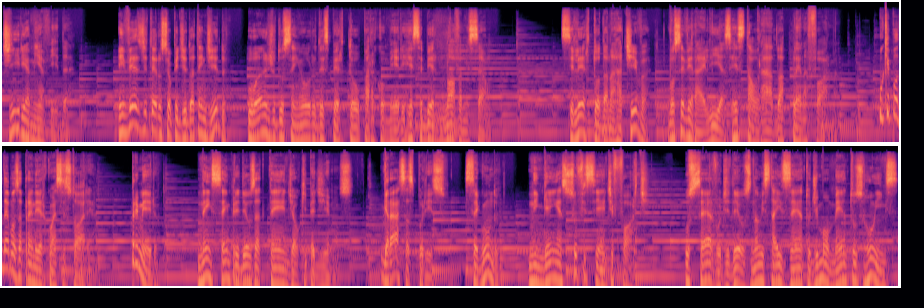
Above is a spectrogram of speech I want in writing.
tire a minha vida. Em vez de ter o seu pedido atendido, o anjo do Senhor o despertou para comer e receber nova missão. Se ler toda a narrativa, você verá Elias restaurado à plena forma. O que podemos aprender com essa história? Primeiro, nem sempre Deus atende ao que pedimos. Graças por isso. Segundo, ninguém é suficiente forte. O servo de Deus não está isento de momentos ruins,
